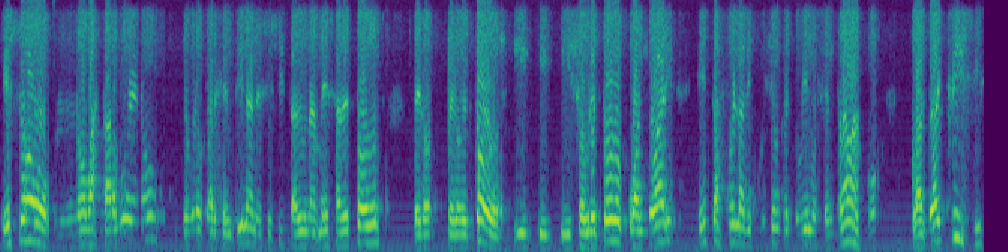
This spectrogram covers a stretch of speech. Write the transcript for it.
Eso no va a estar bueno, yo creo que Argentina necesita de una mesa de todos, pero pero de todos, y, y, sobre todo cuando hay, esta fue la discusión que tuvimos en trabajo, cuando hay crisis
